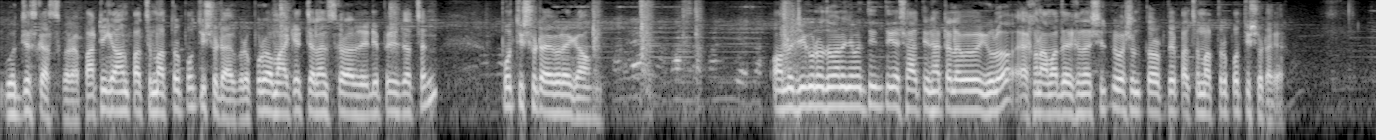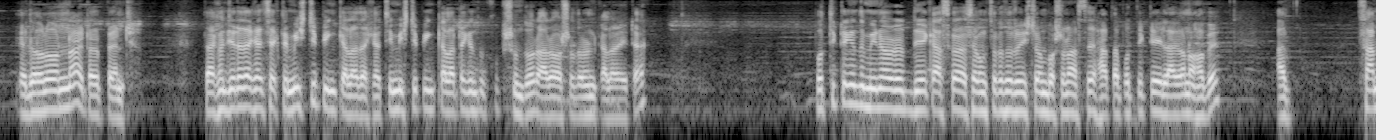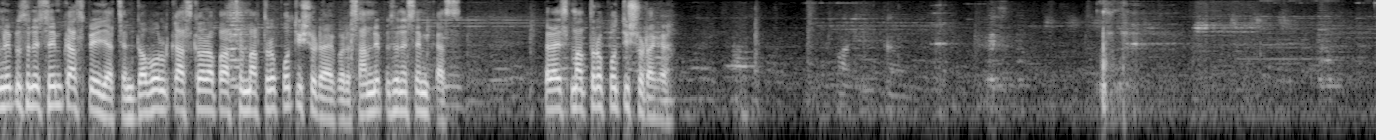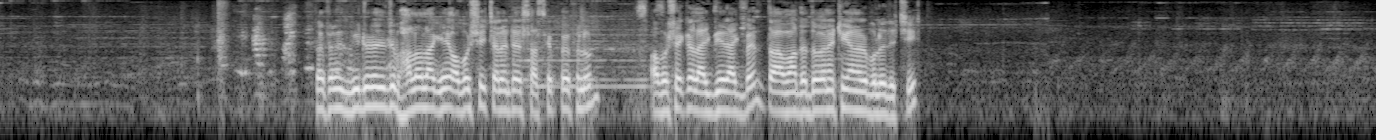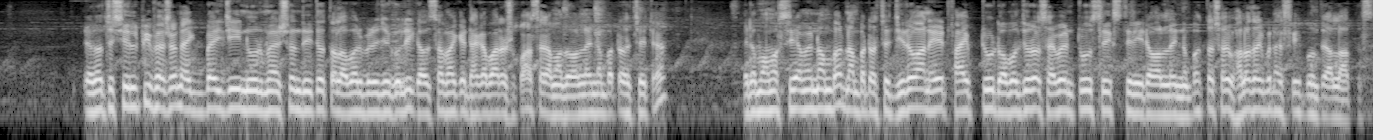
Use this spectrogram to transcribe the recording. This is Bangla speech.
গর্জেস কাজ করা। পার্টি গাউন পাচ্ছে মাত্র পঁচিশশো টাকা করে। পুরো মার্কেট চ্যালেঞ্জ করা রেডি পেয়ে যাচ্ছেন পঁচিশশো টাকা করে গাউন। অন্য যে কোনো দোকানে যেমন তিন থেকে সাড়ে তিন হাজার টাকা এগুলো। এখন আমাদের এখানে শিল্পী বাসন তরফ থেকে পাচ্ছেন মাত্র পঁচিশশো টাকা। এটা হলো অন্য এটা প্যান্ট। তো এখন যেটা দেখাচ্ছে, একটা মিষ্টি পিঙ্ক কালার দেখাচ্ছি। মিষ্টি পিঙ্ক কালারটা কিন্তু খুব সুন্দর আরও অসাধারণ কালার এটা। প্রত্যেকটা কিন্তু মিনার দিয়ে কাজ করা আছে এবং ছোটো ছোটো স্টোন বসানো আছে, হাতা প্রত্যেকটাই লাগানো হবে। আর সামনে পিছনে সেম কাজ পেয়ে যাচ্ছেন। ডবল কাজ করা পাচ্ছেন মাত্র পঁচিশশো টাকা করে। সামনে পিছনে সেম কাজ। প্রাইস মাত্র পঁচিশশো টাকা। তো ফ্রেন্ডস ভিডিওটা যদি ভালো লাগে, অবশ্যই চ্যানেলটা সাবস্ক্রাইব করে ফেলুন। অবশ্যই একটা লাইক দিয়ে রাখবেন। তো আমাদের দোকানের ঠিকানাটা বলে দিচ্ছি। এটা হচ্ছে শিল্পী ফ্যাশন এক বাই জি, নূর ম্যানশন দ্বিতীয় তলাবার আবার বেড়ে গলি গাউসা মার্কেট ঢাকা বারোশো পাঁচ, আর আমাদের অনলাইন নাম্বারটা হচ্ছে এটা। এটা মোহাম্মদ সিয়ামের নাম্বার নাম্বারটা হচ্ছে zero one eight five two double zero seven two six three এটা অনলাইন নাম্বার তো সবাই ভালো থাকবেন, আজকে বলতে আল্লাহ হাফেজ।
